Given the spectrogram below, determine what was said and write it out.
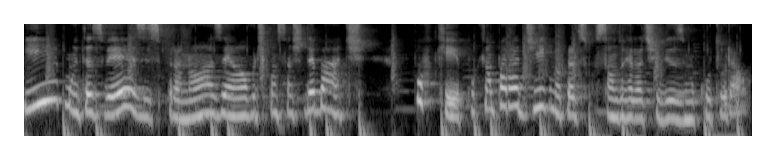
e muitas vezes para nós é alvo de constante debate. Por quê? Porque é um paradigma para a discussão do relativismo cultural.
